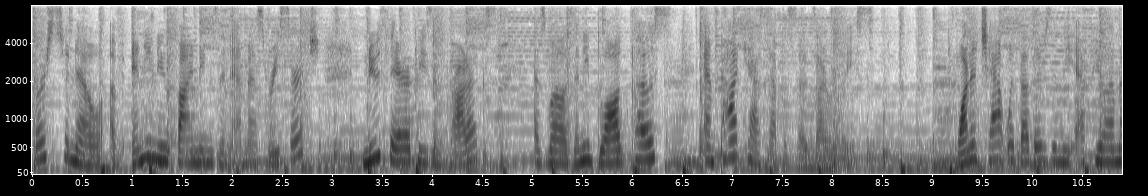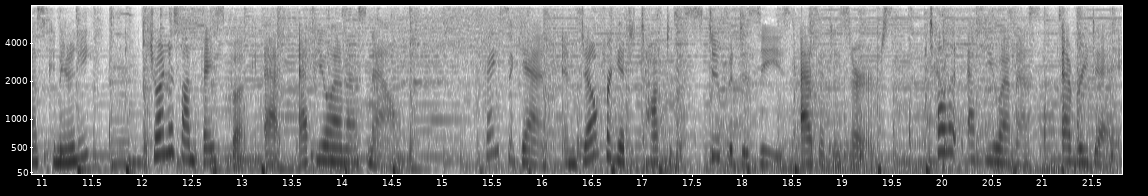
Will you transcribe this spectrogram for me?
first to know of any new findings in MS research, new therapies and products, as well as any blog posts and podcast episodes I release. Want to chat with others in the FUMS community? Join us on Facebook at FUMS Now. Thanks again, and don't forget to talk to the stupid disease as it deserves. Tell it FUMS every day.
